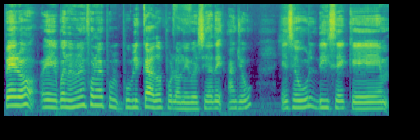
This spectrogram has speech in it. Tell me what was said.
Pero, eh, bueno, en un informe publicado por la Universidad de Anjou en Seúl dice que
